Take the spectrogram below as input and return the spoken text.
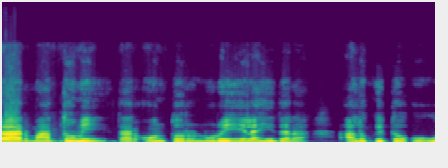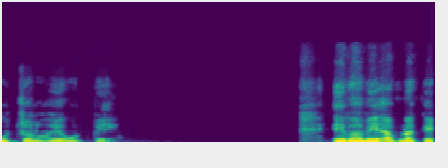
তার মাধ্যমে তার অন্তর নূরে এলাহি দ্বারা আলোকিত ও উজ্জ্বল হয়ে উঠবে। এভাবেই আপনাকে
